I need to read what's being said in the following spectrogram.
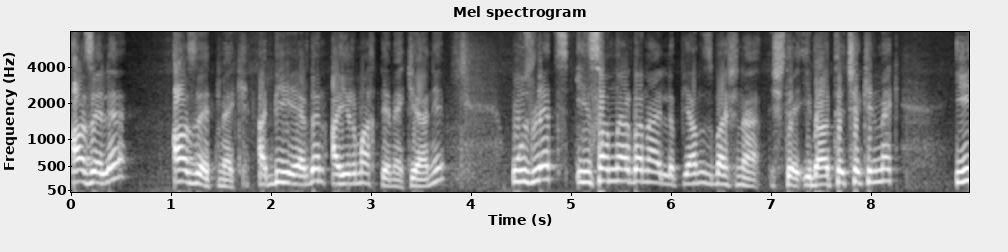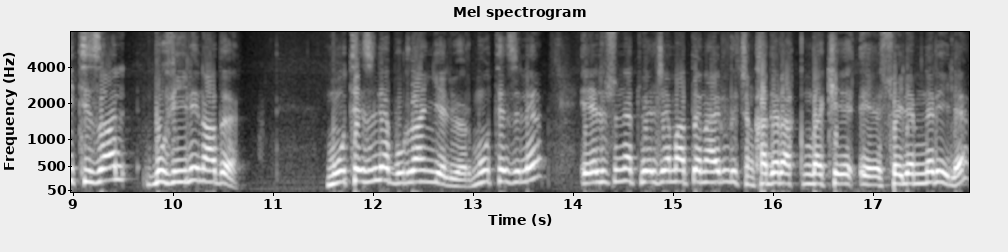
Azele, azletmek. Bir yerden ayırmak demek yani. Uzlet, insanlardan ayrılıp yalnız başına işte ibadete çekilmek. İtizal, bu fiilin adı. Mutezile buradan geliyor. Mutezile, ehl sünnet vel cemaatten ayrıldığı için kader hakkındaki e, söylemleriyle,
